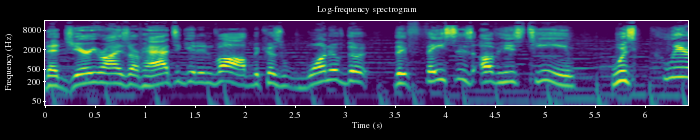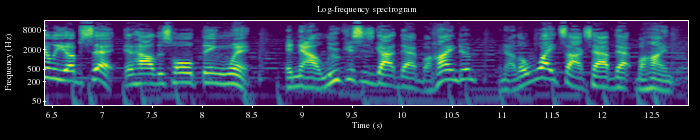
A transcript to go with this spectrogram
that Jerry Reinsdorf had to get involved because one of the, the faces of his team was clearly upset at how this whole thing went. And now Lucas has got that behind him, and now the White Sox have that behind them.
